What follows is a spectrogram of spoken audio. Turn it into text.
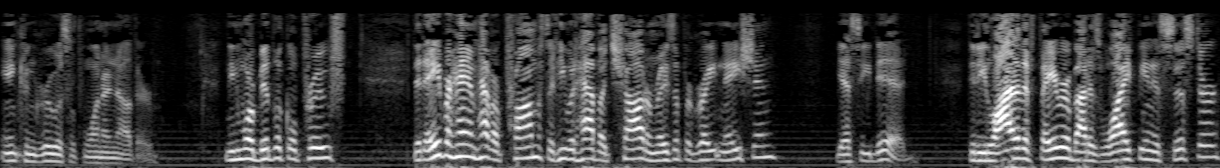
incongruous with one another. Need more biblical proof? Did Abraham have a promise that he would have a child and raise up a great nation? Yes, he did. Did he lie to the Pharaoh about his wife being his sister?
